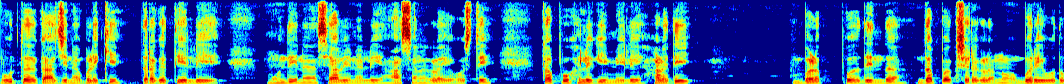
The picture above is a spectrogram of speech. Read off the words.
ಭೂತ ಗಾಜಿನ ಬಳಕೆ, ತರಗತಿಯಲ್ಲಿ ಮುಂದಿನ ಸಾಲಿನಲ್ಲಿ ಆಸನಗಳ ವ್ಯವಸ್ಥೆ, ಕಪ್ಪು ಹಲಗೆ ಮೇಲೆ ಹಳದಿ ಬಳಪದಿಂದ ದಪ್ಪ ಅಕ್ಷರಗಳನ್ನು ಬರೆಯುವುದು.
